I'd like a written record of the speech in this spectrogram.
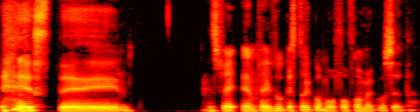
Este. En Facebook estoy como Fofo Mecuseta.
